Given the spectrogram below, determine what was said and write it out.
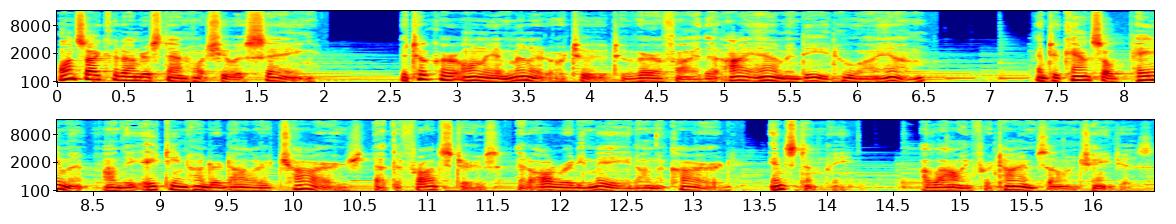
Once I could understand what she was saying, it took her only a minute or two to verify that I am indeed who I am, and to cancel payment on the $1,800 charge that the fraudsters had already made on the card instantly, allowing for time zone changes.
